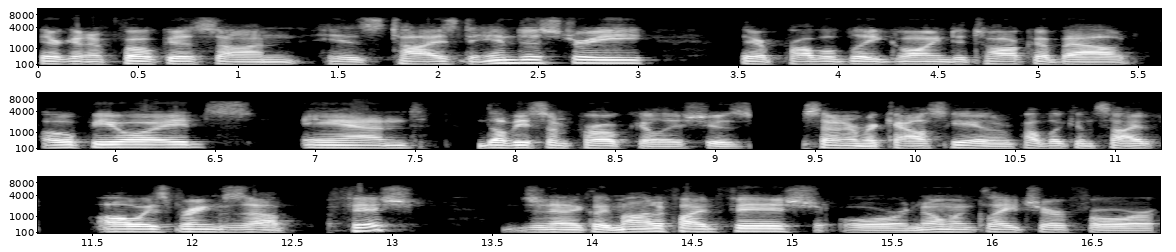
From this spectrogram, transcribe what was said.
They're going to focus on his ties to industry. They're probably going to talk about opioids, and there'll be some parochial issues. Senator Murkowski on the Republican side always brings up fish, genetically modified fish, or nomenclature for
